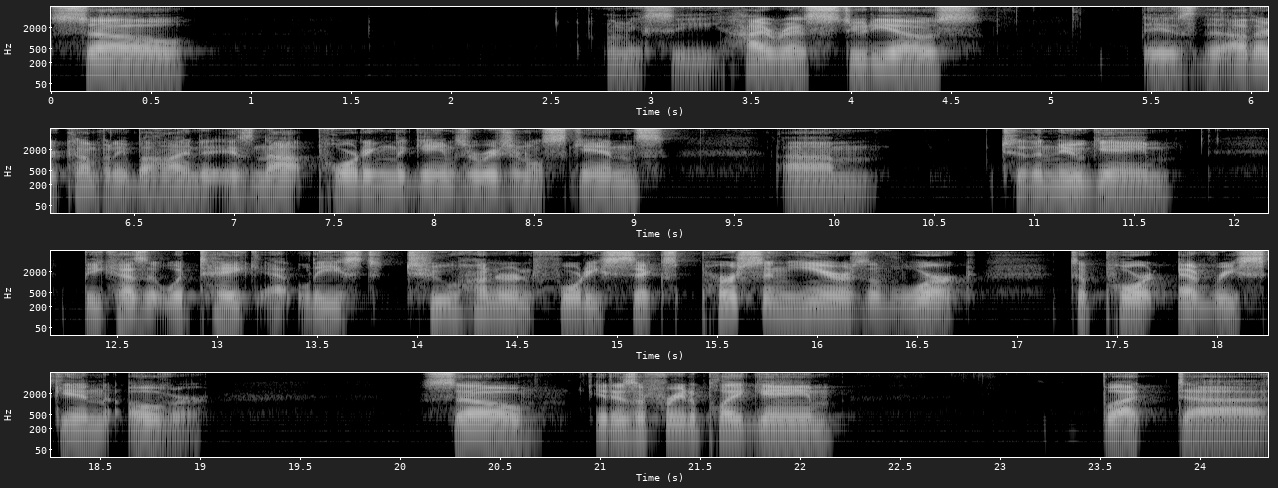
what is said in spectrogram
So, let me see. Hi-Rez Studios is the other company behind it. Is not porting the game's original skins um, to the new game because it would take at least 246 person years of work to port every skin over. So it is a free to play game, but uh,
